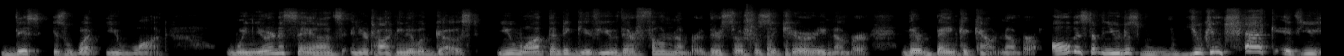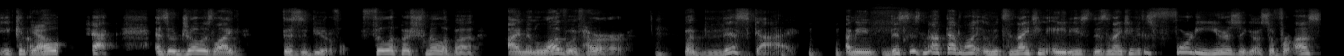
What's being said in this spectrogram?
this is what you want. When you're in a seance and you're talking to a ghost, you want them to give you their phone number, their social security number, their bank account number, all this stuff. that You just you can check if you it can Yeah. all be checked. And so Joe is like, this is beautiful. Philippa Schmilippa, I'm in love with her. But this guy, I mean, this is not that long. It's the 1980s. This is 19. This is 40 years ago. So for us,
